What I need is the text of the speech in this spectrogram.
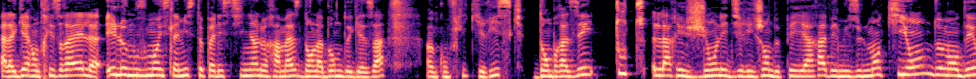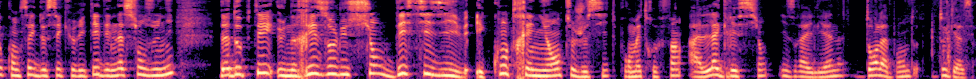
à la guerre entre Israël et le mouvement islamiste palestinien, le Hamas, dans la bande de Gaza. Un conflit qui risque d'embraser toute la région. Les dirigeants de pays arabes et musulmans qui ont demandé au Conseil de sécurité des Nations unies d'adopter une résolution décisive et contraignante, je cite, pour mettre fin à l'agression israélienne dans la bande de Gaza.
